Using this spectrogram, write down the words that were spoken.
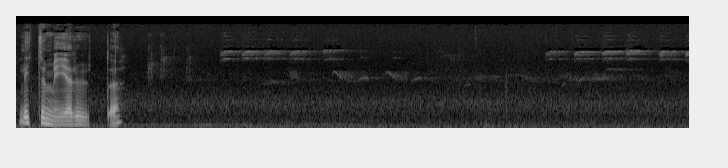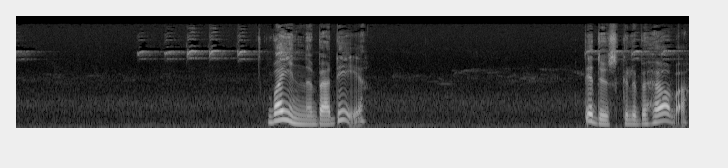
lite mer ute? Vad innebär det? Det du skulle behöva?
